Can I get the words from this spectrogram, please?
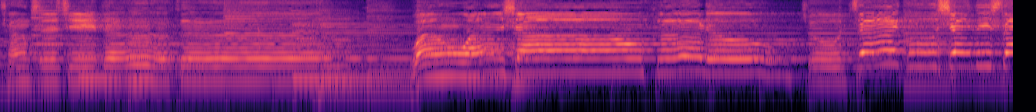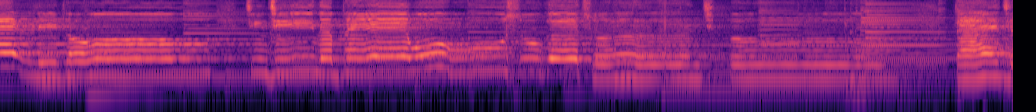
唱自己的歌。弯弯小河流就在故乡的山里头，静静地陪我无数个春秋，带着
